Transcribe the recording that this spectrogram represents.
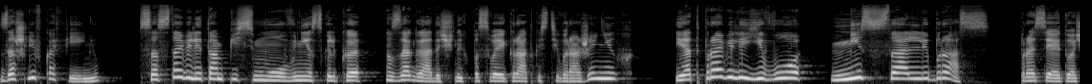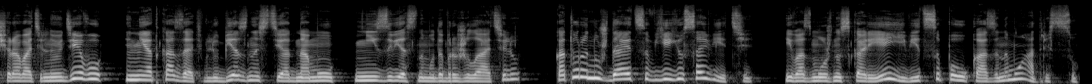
зашли в кофейню, составили там письмо в несколько загадочных по своей краткости выражениях и отправили его мисс Салли Брас, прося эту очаровательную деву не отказать в любезности одному неизвестному доброжелателю, который нуждается в ее совете и, возможно, скорее явиться по указанному адресу.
